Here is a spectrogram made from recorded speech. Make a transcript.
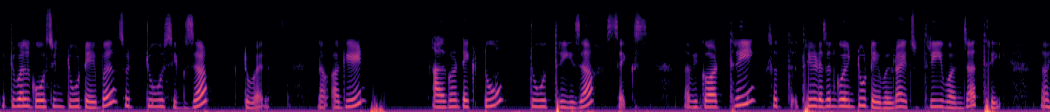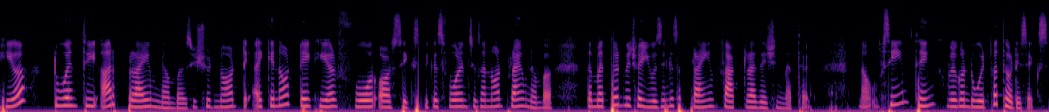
so 12 goes in 2 table. So 2 6 are 12 now again I'm going to take 2 2 3s are 6 now we got 3 so th 3 doesn't go in 2 table right? So 3 ones are 3 now here 2 and 3 are prime numbers. You should not I cannot take here 4 or 6 because 4 and 6 are not prime number. The method which we're using is a prime factorization method. Now same thing we're going to do it for 36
